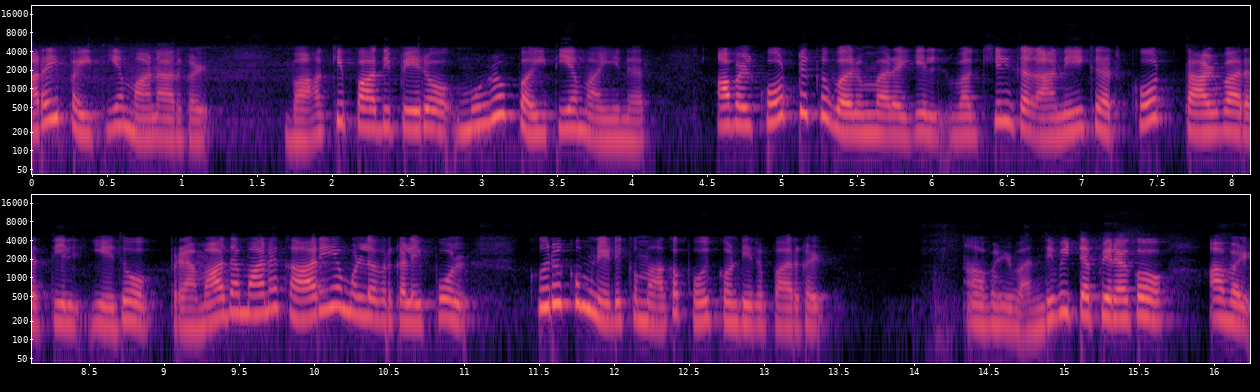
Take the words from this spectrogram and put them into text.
அரை பைத்தியமானார்கள். பாக்கி பாதி பேரோ முழு பைத்தியமாயினர். அவள் கோர்ட்டுக்கு வரும் வரையில் வக்கீல்கள் அநேகர் கோர்ட் தாழ்வாரத்தில் ஏதோ பிரமாதமான காரியமுள்ளவர்களைப் போல் குறுக்கும் நெடுக்குமாக போய்க்கொண்டிருப்பார்கள். அவள் வந்துவிட்ட பிறகோ அவள்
